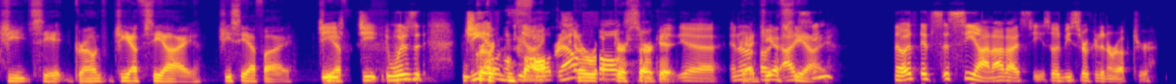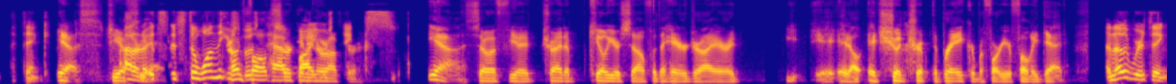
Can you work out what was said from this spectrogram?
GC ground GFCI GCFI. G, GF G, what is it? Ground GFCI, fault ground interrupter fault circuit. Yeah, Yeah, Inter- uh, GFCI. IC? No, it, it's it's CI, not IC. So it'd be circuit interrupter. I think. Yes, GFCI. I don't know. It's it's the one that you're Ground supposed fault to have circuit by your interrupter. sinks. yeah. So if you try to kill yourself with a hair dryer, it it, it, it should trip the breaker before you're fully dead. Another weird thing:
